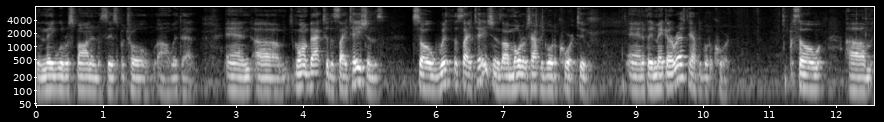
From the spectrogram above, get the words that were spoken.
then they will respond and assist patrol uh, with that. And um, going back to the citations, so with the citations, our motors have to go to court too. And if they make an arrest, they have to go to court. So, um,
